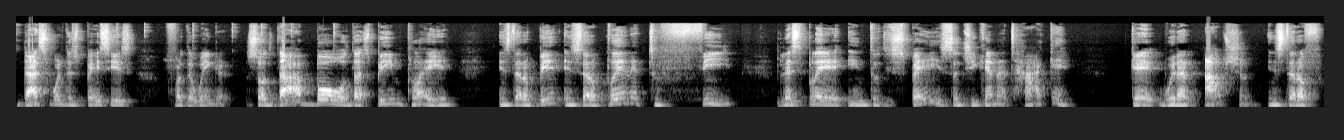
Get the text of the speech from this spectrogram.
That's where the space is for the winger. So that ball that's being played Instead of being instead of playing it to feed, let's play it into the space so she can attack it. Okay, with an option instead of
